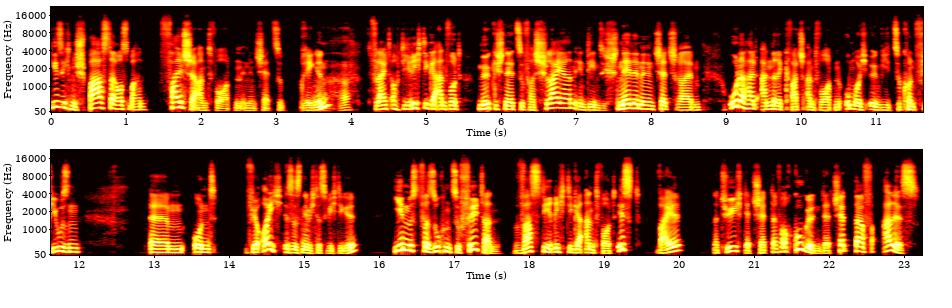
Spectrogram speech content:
die sich einen Spaß daraus machen, falsche Antworten in den Chat zu bringen. Vielleicht auch die richtige Antwort möglichst schnell zu verschleiern, indem sie schnell in den Chat schreiben. Oder halt andere Quatschantworten, um euch irgendwie zu confusen. Ähm, und für euch ist es nämlich das Wichtige, ihr müsst versuchen zu filtern, was die richtige Antwort ist, weil natürlich der Chat darf auch googeln, der Chat darf alles.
